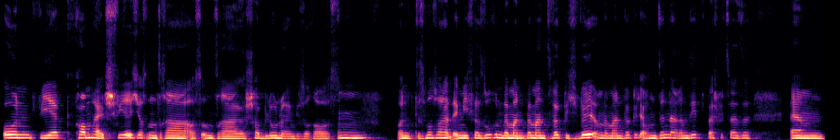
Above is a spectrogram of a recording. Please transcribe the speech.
und wir kommen halt schwierig aus unserer, aus unserer Schablone irgendwie so raus. Mhm. Und das muss man halt irgendwie versuchen, wenn man, wenn man es wirklich will und wenn man wirklich auch einen Sinn darin sieht. Beispielsweise ähm,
